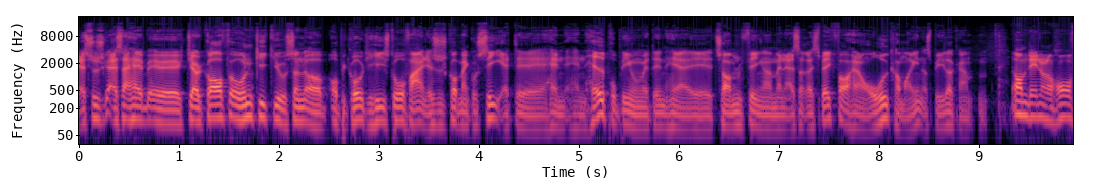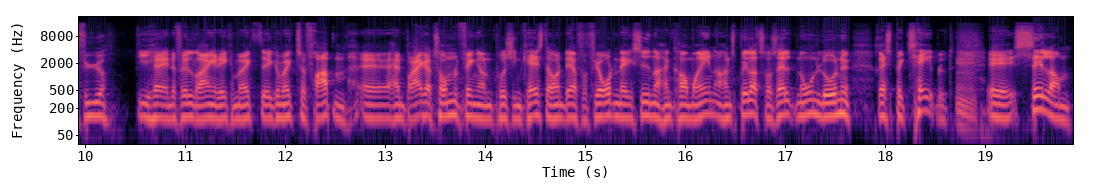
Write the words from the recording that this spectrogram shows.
Jeg synes, altså, øh, Jared Goff undgik jo sådan at, at begå de helt store fejl. Jeg synes godt, man kunne se, at øh, han, han havde problemer med den her øh, tommelfinger, men altså respekt for, at han overhovedet kommer ind og spiller kampen. Om det er nogle hårde fyre de her NFL-drenge, det kan man ikke, det kan man ikke tage fra dem. Uh, han brækker tommelfingeren på sin kastehånd der for 14 dage siden, og han kommer ind, og han spiller trods alt nogenlunde respektabelt. Mm. Uh, selvom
